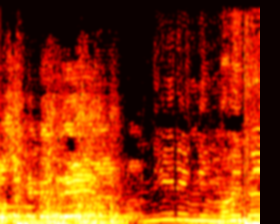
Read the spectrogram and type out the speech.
I'm me in my bed.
